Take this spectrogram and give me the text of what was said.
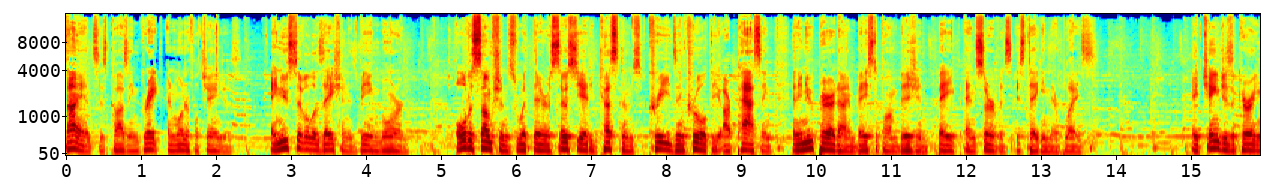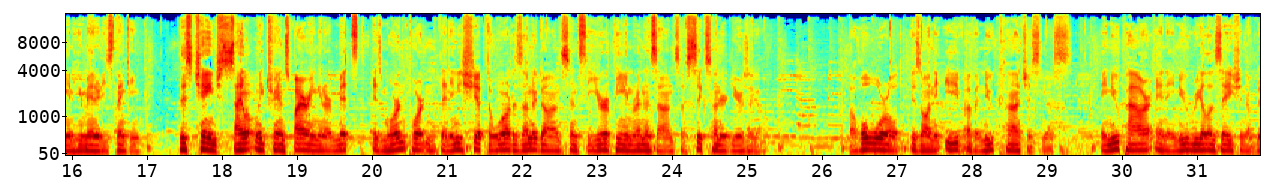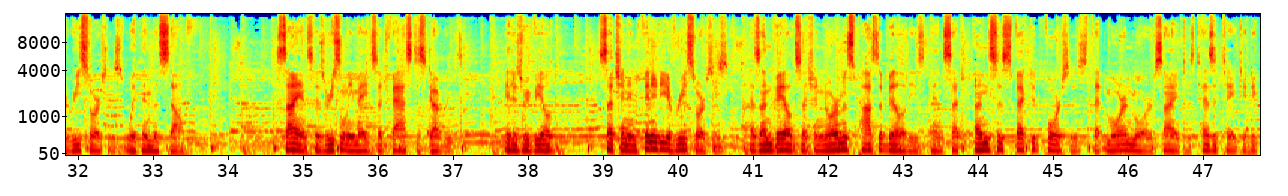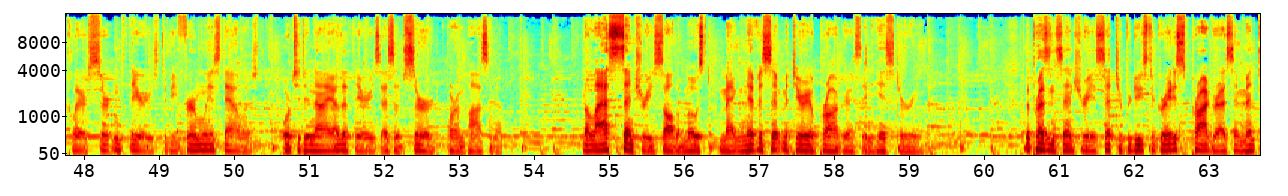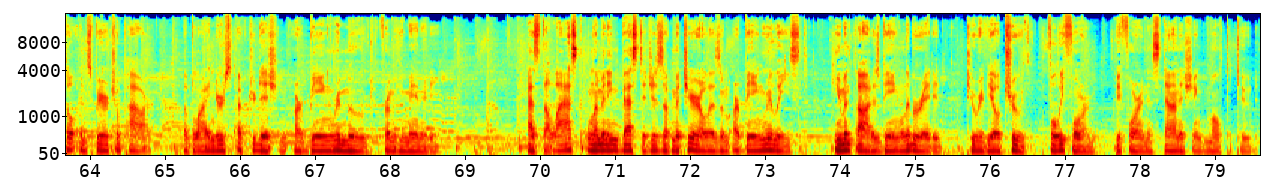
Science is causing great and wonderful changes. A new civilization is being born. Old assumptions with their associated customs, creeds, and cruelty are passing, and a new paradigm based upon vision, faith, and service is taking their place. A change is occurring in humanity's thinking. This change, silently transpiring in our midst, is more important than any shift the world has undergone since the European Renaissance of 600 years ago. The whole world is on the eve of a new consciousness, a new power, and a new realization of the resources within the self. Science has recently made such vast discoveries. It has revealed such an infinity of resources, has unveiled such enormous possibilities and such unsuspected forces that more and more scientists hesitate to declare certain theories to be firmly established or to deny other theories as absurd or impossible. The last century saw the most magnificent material progress in history. The present century is set to produce the greatest progress in mental and spiritual power. The blinders of tradition are being removed from humanity. As the last limiting vestiges of materialism are being released, human thought is being liberated to reveal truth fully formed before an astonishing multitude.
